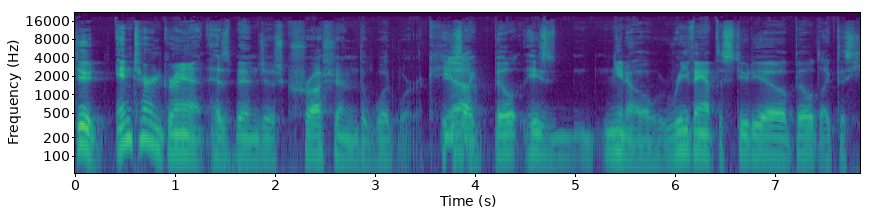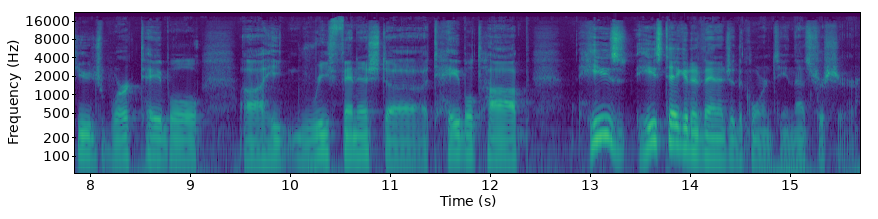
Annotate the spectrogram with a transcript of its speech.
Dude, intern Grant has been just crushing the woodwork. He's yeah. like built. He's you know revamped the studio, built like this huge work table. Uh, he refinished a, a tabletop. He's he's taken advantage of the quarantine. That's for sure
